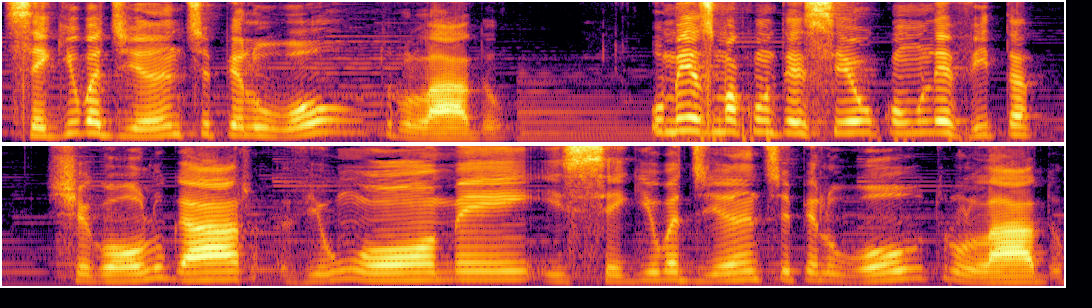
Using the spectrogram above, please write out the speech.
seguiu adiante pelo outro lado. O mesmo aconteceu com um levita. Chegou ao lugar, viu um homem e seguiu adiante pelo outro lado.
